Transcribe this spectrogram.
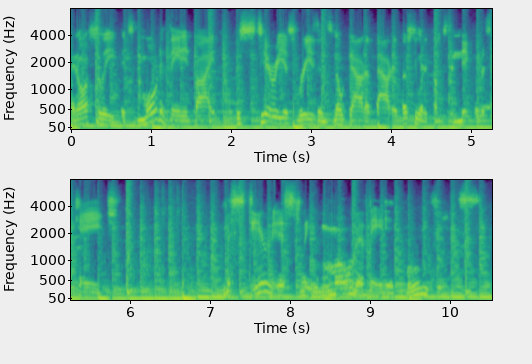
And also, it's motivated by mysterious reasons, no doubt about it, especially when it comes to Nicolas Cage. Mysteriously motivated movies.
